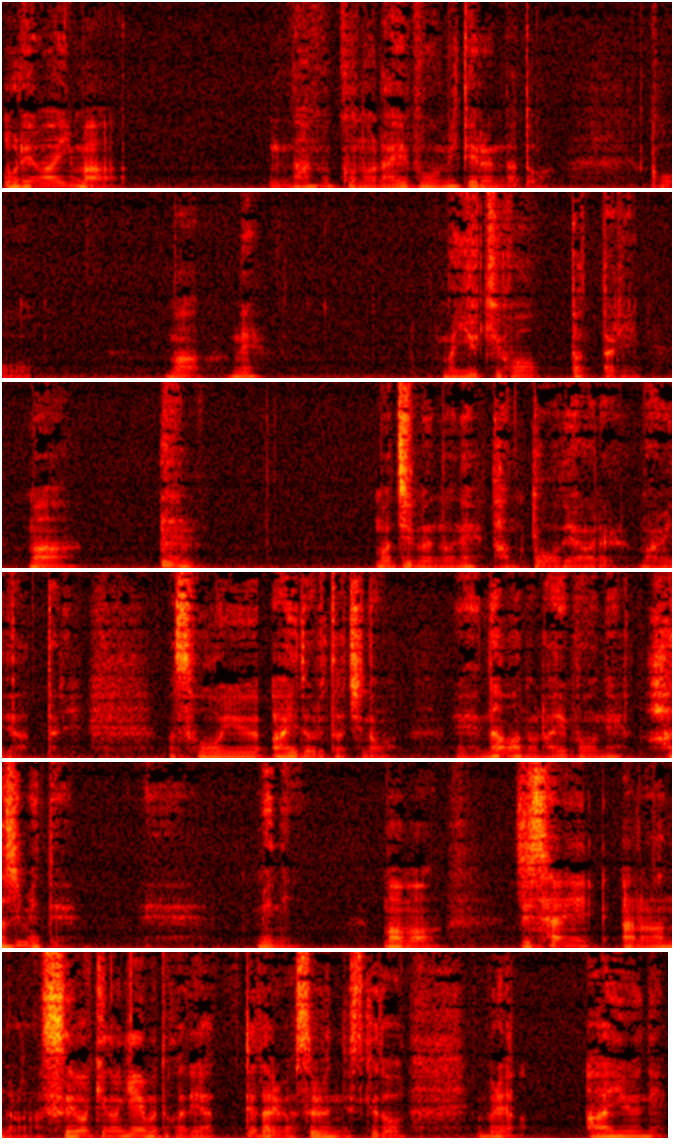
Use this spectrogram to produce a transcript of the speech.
俺は今ナムコのライブを見てるんだと。こうまあね。まあ、ユキホだったり、まあ、まあ自分のね担当であるマミであったり、まあ、そういうアイドルたちの、えー、生のライブをね初めて目に。まあまあ実際あのなんだろうな据え置きのゲームとかでやってたりはするんですけどやっぱりああいうね、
